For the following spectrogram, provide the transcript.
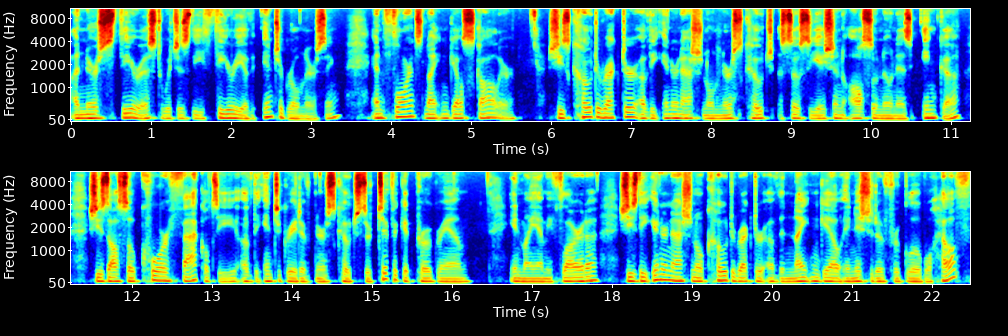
a nurse theorist, which is the theory of integral nursing, and Florence Nightingale Scholar. She's co director of the International Nurse Coach Association, also known as INCA. She's also core faculty of the Integrative Nurse Coach Certificate Program in Miami, Florida. She's the international co director of the Nightingale Initiative for Global Health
